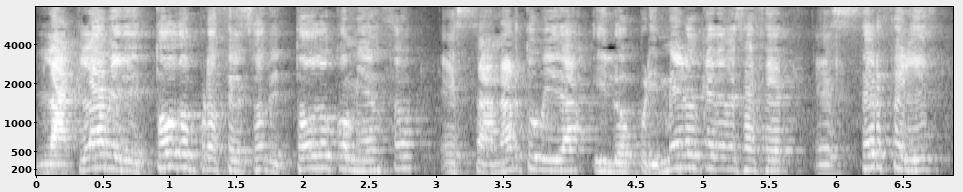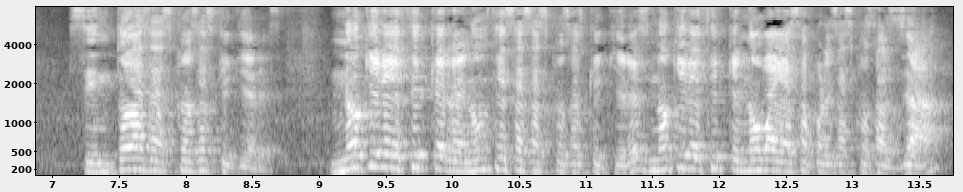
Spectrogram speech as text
la clave de todo proceso, de todo comienzo, es sanar tu vida y lo primero que debes hacer es ser feliz sin todas las cosas que quieres. No quiere decir que renuncies a esas cosas que quieres, no quiere decir que no vayas a por esas cosas ya.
